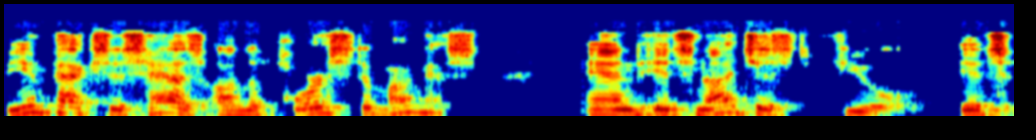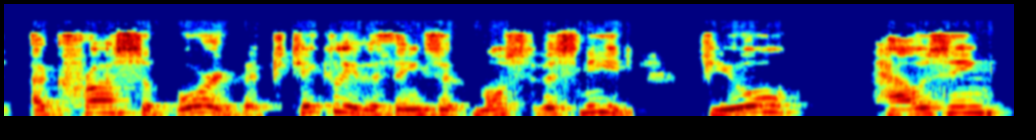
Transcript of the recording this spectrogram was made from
the impacts this has on the poorest among us. And it's not just fuel, it's across the board, but particularly the things that most of us need fuel, housing,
